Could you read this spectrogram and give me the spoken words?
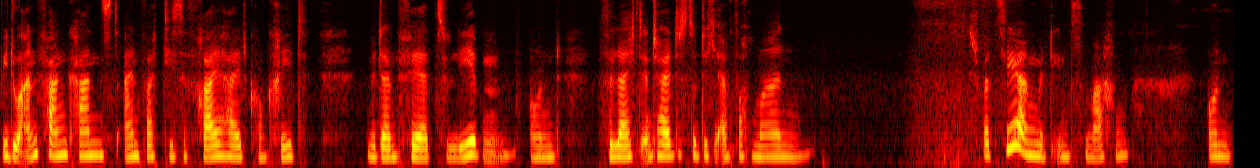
wie du anfangen kannst, einfach diese Freiheit konkret mit deinem Pferd zu leben. Und vielleicht entscheidest du dich einfach mal einen Spaziergang mit ihm zu machen. Und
